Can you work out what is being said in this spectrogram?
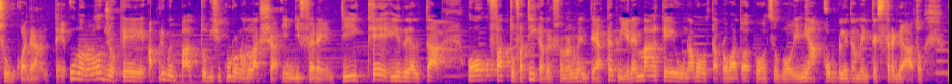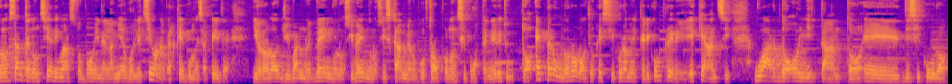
su quadrante. Un orologio che a primo impatto di sicuro non lascia indifferenti, che in realtà ho fatto fatica personalmente a capire ma che una volta provato al polso poi mi ha completamente stregato. Nonostante non sia rimasto poi nella mia collezione perché come sapete gli orologi vanno e vengono si vendono si scambiano purtroppo non si può tenere tutto è però un orologio che sicuramente ricomprerei e che anzi guardo ogni tanto e di sicuro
